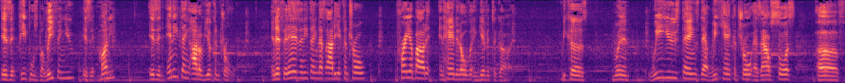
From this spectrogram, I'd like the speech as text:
is it people's belief in you? Is it money? Is it anything out of your control? And if it is anything that's out of your control, pray about it and hand it over and give it to God. Because when we use things that we can't control as our source of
